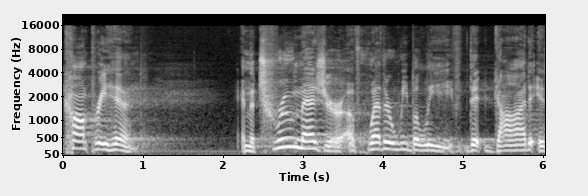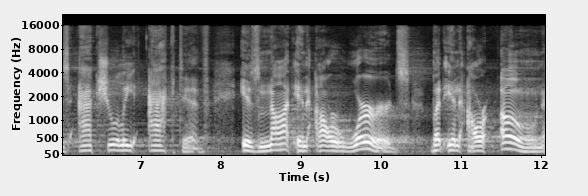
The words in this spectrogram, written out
comprehend. And the true measure of whether we believe that God is actually active is not in our words, but in our own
